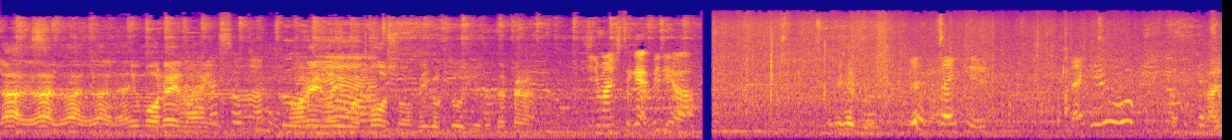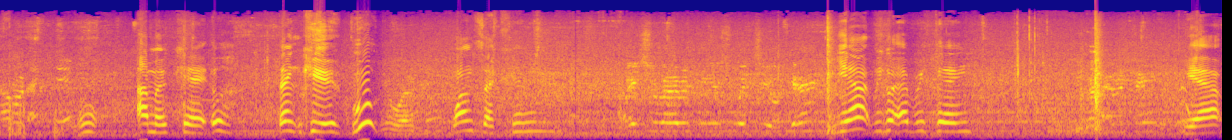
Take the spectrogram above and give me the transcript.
Dale, dale, dale, dale. Hay un moreno ahí. Cool. Moreno ahí, amigo tuyo, te está esperando. Did you manage to get video? Let me help you. Thank you. Thank you. Thank you. I'm okay. Thank you. Woo. You're welcome. One second. Make sure everything is with you, okay? Yeah, we got everything. You got everything? Yeah.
